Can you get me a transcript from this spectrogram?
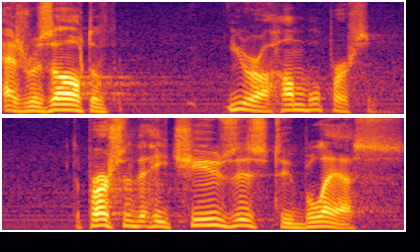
as a result of you're a humble person, the person that He chooses to bless?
